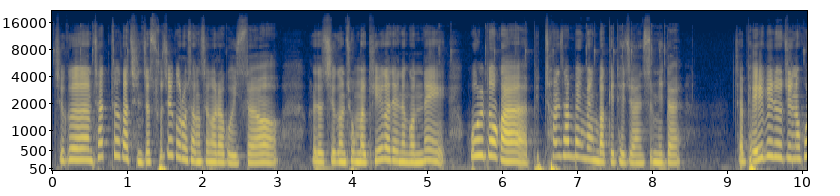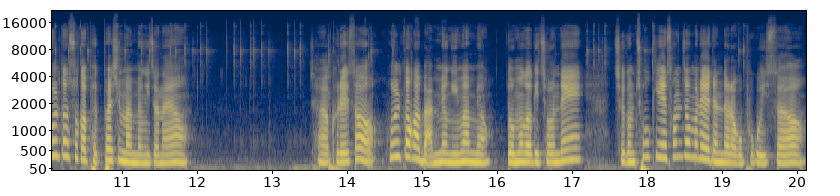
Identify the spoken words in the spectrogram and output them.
지금 차트가 진짜 수직으로 상승을 하고 있어요. 그래서 지금 정말 기회가 되는 건데 홀더가 1,300명밖에 되지 않습니다. 자, 베이비 도지는 홀더 수가 180만 명이잖아요. 자, 그래서 홀더가 만 명, 2만 명 넘어가기 전에 지금 초기에 선점을 해야 된다라고 보고 있어요.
